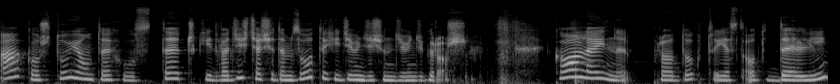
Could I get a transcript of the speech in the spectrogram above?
A kosztują te chusteczki 27 zł i 99 groszy. Kolejny produkt jest od Deli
